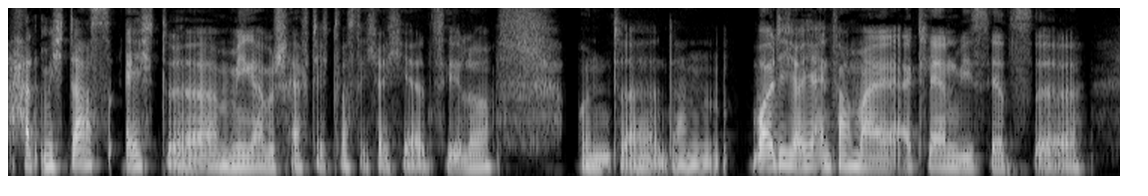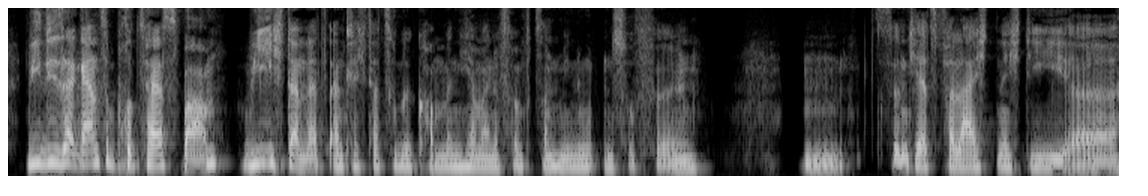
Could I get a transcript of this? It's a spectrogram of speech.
hat mich das echt äh, mega beschäftigt, was ich euch hier erzähle. Und äh, dann wollte ich euch einfach mal erklären, wie es jetzt, äh, wie dieser ganze Prozess war, wie ich dann letztendlich dazu gekommen bin, hier meine 15 Minuten zu füllen. Hm, sind jetzt vielleicht nicht die, äh,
